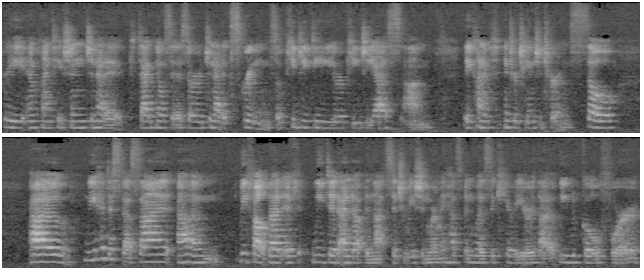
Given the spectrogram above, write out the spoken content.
pre-implantation genetic diagnosis or genetic screening, so PGD or PGS. Um, they kind of interchange terms. So uh, we had discussed that. Um, we felt that if we did end up in that situation where my husband was the carrier, that we would go for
